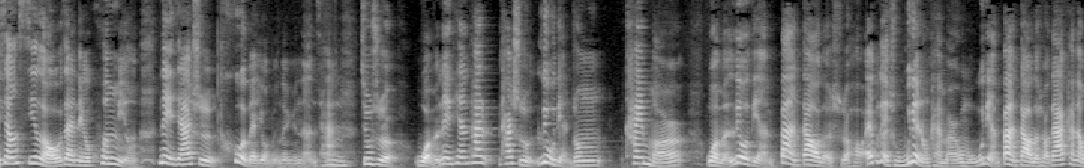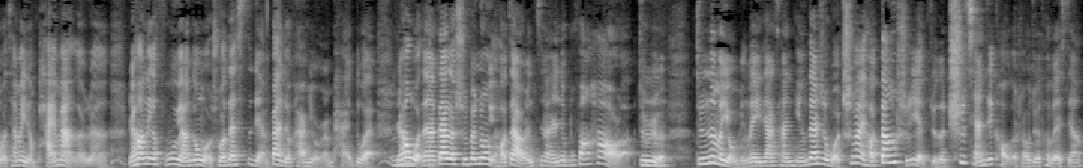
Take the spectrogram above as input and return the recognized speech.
乡西楼，在那个昆明那家是特别有名的云南菜，就是。我们那天他他是六点钟开门儿，我们六点半到的时候，哎不对，是五点钟开门儿。我们五点半到的时候，大家看到我前面已经排满了人，然后那个服务员跟我说，在四点半就开始有人排队，然后我在那待了十分钟以后，再有人进来，人就不放号了，就是就那么有名的一家餐厅。但是我吃完以后，当时也觉得吃前几口的时候觉得特别香，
